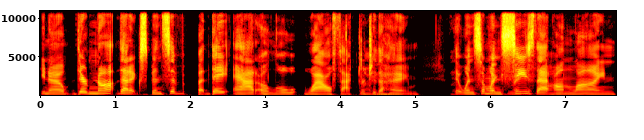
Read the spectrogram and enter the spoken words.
You know, they're not that expensive, but they add a little wow factor to the home. That when someone sees that fun. online,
